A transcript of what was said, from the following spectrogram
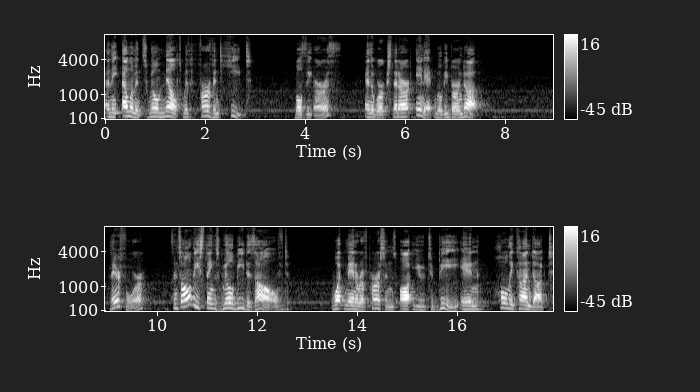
and the elements will melt with fervent heat, both the earth and the works that are in it will be burned up. Therefore, since all these things will be dissolved, what manner of persons ought you to be in holy conduct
